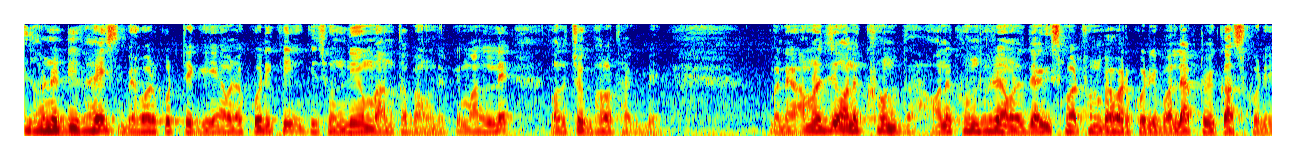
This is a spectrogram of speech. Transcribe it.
এই ধরনের ডিভাইস ব্যবহার করতে গিয়ে আমরা করি কি কিছু নিয়ম মানতে হবে আমাদেরকে। মানলে আমাদের চোখ ভালো থাকবে। মানে আমরা যে অনেকক্ষণ অনেকক্ষণ ধরে আমরা স্মার্টফোন ব্যবহার করি বা ল্যাপটপে কাজ করি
